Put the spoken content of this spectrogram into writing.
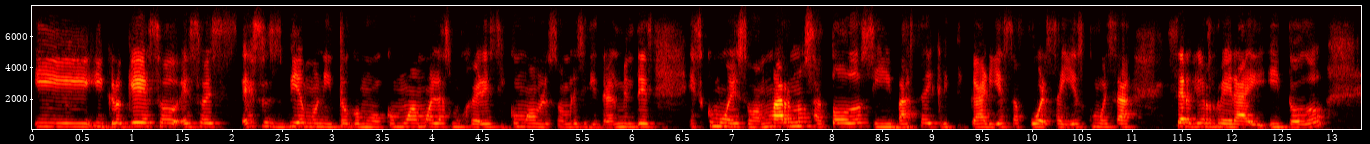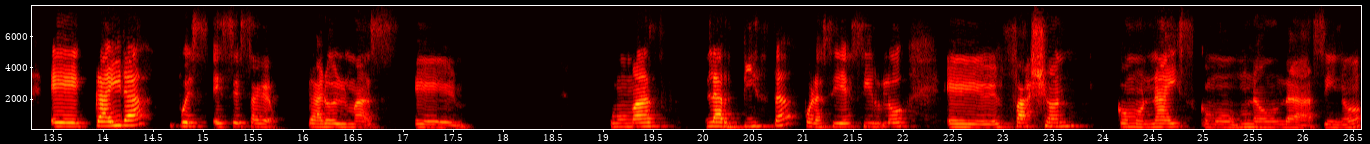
Y, creo que eso, eso, es, eso es bien bonito, como, como amo a las mujeres y como amo a los hombres, y literalmente es, es como eso, amarnos a todos y basta de criticar y esa fuerza y es como esa ser guerrera y, todo. Eh, Kaira, pues es esa Carol más, eh, como más la artista, por así decirlo, eh, fashion, como nice, como una onda así, ¿no?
